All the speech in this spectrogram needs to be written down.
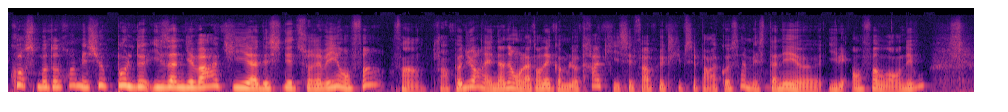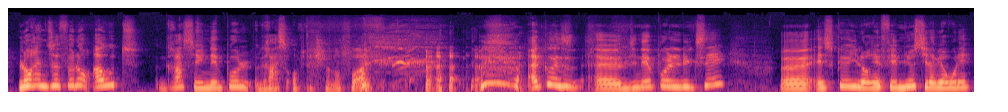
course Moto 3, messieurs, Paul de Izan Guevara qui a décidé de se réveiller enfin. Enfin, suis un peu dur, l'année dernière on l'attendait comme le crack, il s'est fait un peu éclipser par Acosta, mais cette année euh, il est enfin au rendez-vous. Lorenzo Felon out grâce à une épaule. Grâce. Oh putain, je suis un enfoiré. à cause euh, d'une épaule luxée. Euh, Est-ce qu'il aurait fait mieux s'il avait roulé?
